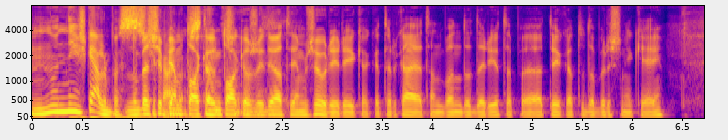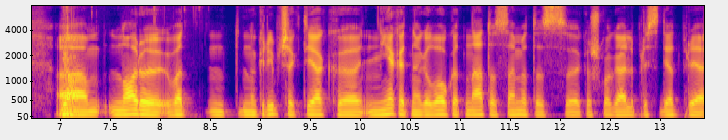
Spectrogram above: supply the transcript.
nu, neišgelbės. Nu, bet šiaip jam Čikagos. tokio, Ten tokio žaidėjo, tai jam žiauriai reikia, kad ir ką jie ten bando daryti apie tai, kad tu dabar išnekėjai. Jo. Um, noriu vat, nukrypti šiek tiek, e, niekad negalvojau, kad NATO summitas e, kažko gali prisidėti prie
